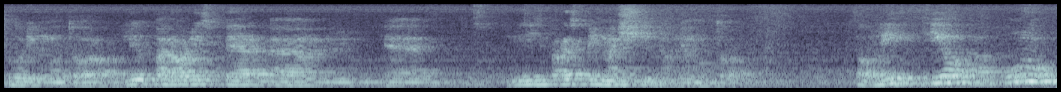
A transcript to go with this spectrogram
Turing motor. Li parolis per um, eh, mieć po prostu i maszyną, nie motor. To tio, uno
